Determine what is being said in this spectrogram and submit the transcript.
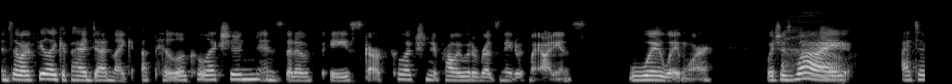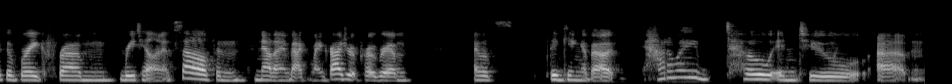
And so I feel like if I had done like a pillow collection instead of a scarf collection, it probably would have resonated with my audience way, way more. Which is why I took a break from retail in itself. And now that I'm back in my graduate program, I was thinking about how do I toe into um,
